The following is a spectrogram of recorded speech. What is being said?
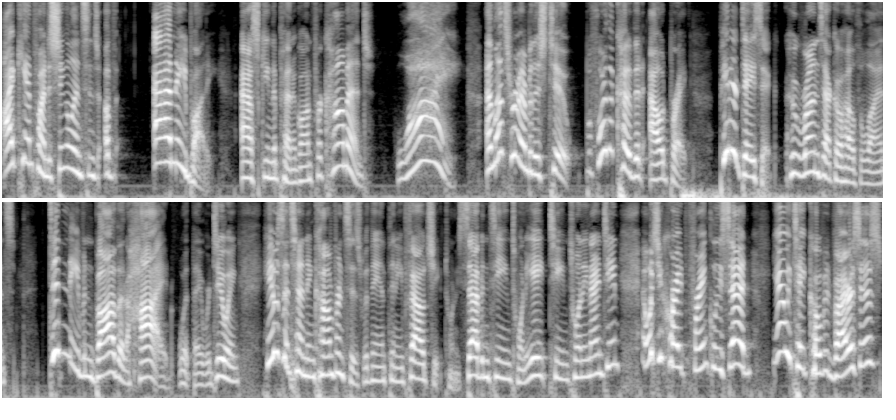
I can't find a single instance of anybody asking the Pentagon for comment. Why? And let's remember this too. Before the COVID outbreak, Peter Daszak, who runs EcoHealth Alliance, didn't even bother to hide what they were doing. He was attending conferences with Anthony Fauci 2017, 2018, 2019, in which he quite frankly said, Yeah, we take COVID viruses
